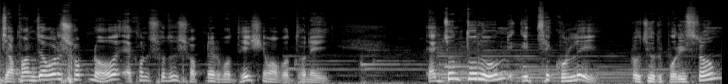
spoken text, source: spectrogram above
জাপান যাওয়ার স্বপ্ন এখন শুধু স্বপ্নের মধ্যেই সীমাবদ্ধ নেই। একজন তরুণ ইচ্ছে করলেই প্রচুর পরিশ্রম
